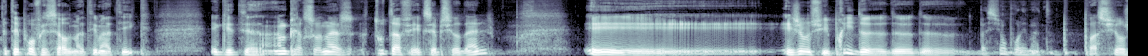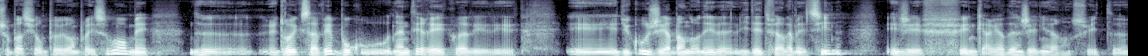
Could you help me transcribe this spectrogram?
qui était professeur de mathématiques et qui était un personnage tout à fait exceptionnel. Et, et je me suis pris de, de, Passion pour les maths. Passion, je ne sais pas si on peut employer ce mot, mais de, je trouvais que ça avait beaucoup d'intérêt. Quoi. les, et, du coup, j'ai abandonné l'idée de faire la médecine et j'ai fait une carrière d'ingénieur ensuite. Euh.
